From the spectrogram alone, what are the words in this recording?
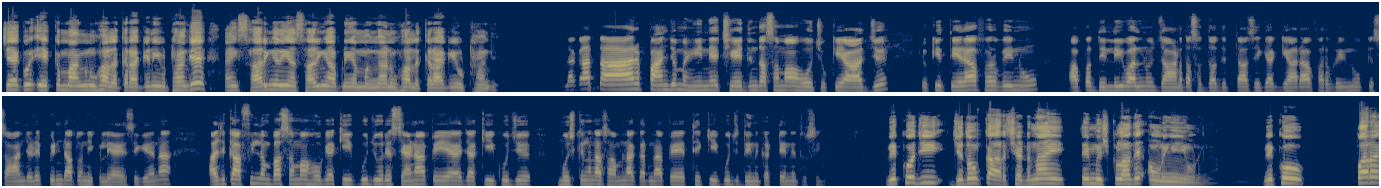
ਚਾਹੇ ਕੋਈ ਇੱਕ ਮੰਗ ਨੂੰ ਹੱਲ ਕਰਾ ਕੇ ਨਹੀਂ ਉੱਠਾਂਗੇ, ਅਸੀਂ ਸਾਰੀਆਂ ਦੀਆਂ ਸਾਰੀਆਂ ਆਪਣੀਆਂ ਮੰਗਾਂ ਨੂੰ ਹੱਲ ਕਰਾ ਕੇ ਉੱਠਾਂਗੇ। ਲਗਾਤਾਰ 5 ਮਹੀਨੇ 6 ਦਿਨ ਦਾ ਸਮਾਂ ਹੋ ਚੁੱਕਿਆ ਅੱਜ, ਕਿਉਂਕਿ 13 ਫਰਵਰੀ ਨੂੰ ਆਪਾਂ ਦਿੱਲੀ ਵੱਲ ਨੂੰ ਜਾਣ ਦਾ ਸੱਦਾ ਦਿੱਤਾ ਸੀਗਾ। 11 ਫਰਵਰੀ ਨੂੰ ਕਿਸਾਨ ਜਿਹੜੇ ਪਿੰਡਾਂ ਤੋਂ ਨਿਕਲੇ ਆਏ ਸੀਗੇ ਨਾ ਅੱਜ ਕਾਫੀ ਲੰਬਾ ਸਮਾਂ ਹੋ ਗਿਆ, ਕੀ ਕੁਝ ਉਰੇ ਸਹਿਣਾ ਪਿਆ ਜਾਂ ਕੀ ਕੁਝ ਮੁਸ਼ਕਿਲਾਂ ਦਾ ਸਾਹਮਣਾ ਕਰਨਾ ਪਿਆ ਇੱਥੇ, ਕੀ ਕੁਝ ਦਿਨ ਕੱਟੇ ਨੇ ਤੁਸੀਂ? ਵੇਖੋ ਜੀ, ਜਦੋਂ ਘਰ ਛੱਡਣਾ ਏ ਤੇ ਮੁਸ਼ਕਲਾਂ ਤੇ ਆਉਣੀਆਂ ਹੀ ਆਉਣੀਆਂ। ਵੇਖੋ, ਪਰ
